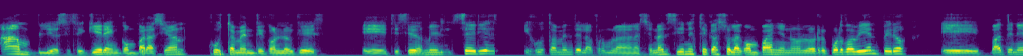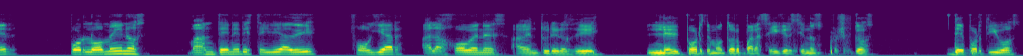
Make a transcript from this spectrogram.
amplio, si se quiere, en comparación justamente con lo que es eh, TC2000 Series y justamente la Fórmula Nacional, si en este caso la acompaña, no lo recuerdo bien, pero eh, va a tener por lo menos mantener esta idea de foguear a los jóvenes aventureros del deporte motor para seguir creciendo sus proyectos deportivos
